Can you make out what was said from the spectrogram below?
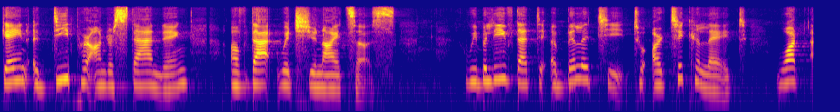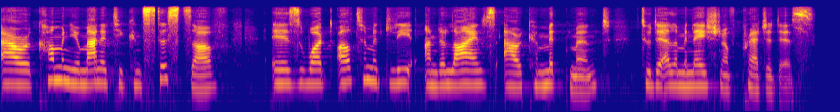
gain a deeper understanding of that which unites us. We believe that the ability to articulate what our common humanity consists of is what ultimately underlines our commitment to the elimination of prejudice.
